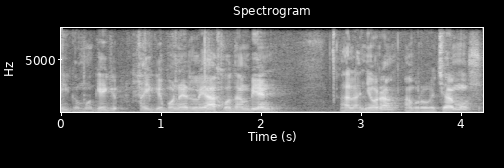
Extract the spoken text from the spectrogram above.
Y como que hay que, ponerle ajo también a la ñora, aprovechamos.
